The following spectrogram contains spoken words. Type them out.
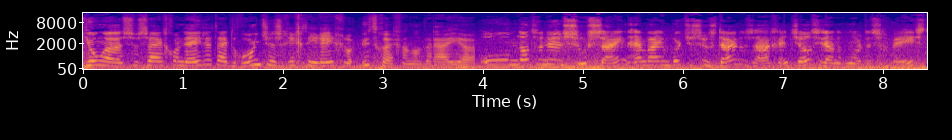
Jongens, we zijn gewoon de hele tijd rondjes richting regio Utrecht aan het rijden. Omdat we nu in Soest zijn en wij een bordje Soestduinen zagen en Chelsea daar nog nooit is geweest,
